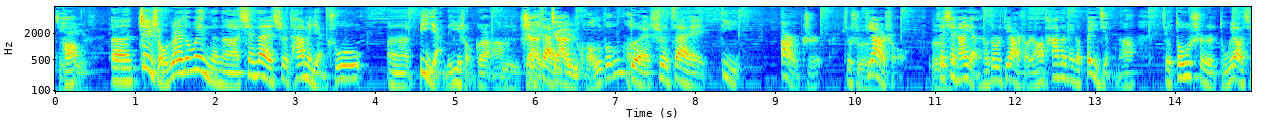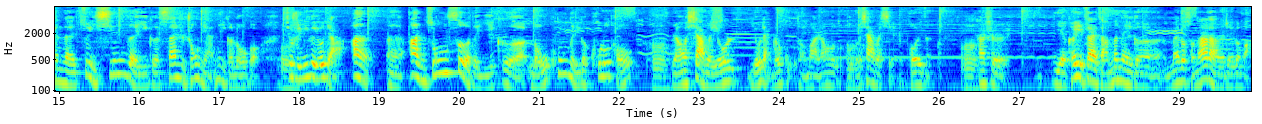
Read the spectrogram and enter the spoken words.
继续。好，呃，这首 Red Wind 呢，现在是他们演出呃必演的一首歌啊，嗯，是在驾驭狂风啊，，对，是在第二支，就是第二首，嗯在现场演的时候都是第二首。然后它的那个背景呢，就都是毒药现在最新的一个三十周年的一个 logo，、就是嗯一个有点暗呃暗棕色的一个镂空的一个骷髅头，嗯然后下边有有两根骨头嘛，然后骨头下边写着 poison，、嗯它是。也可以在咱们那个 Metal Sonata 的这个网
